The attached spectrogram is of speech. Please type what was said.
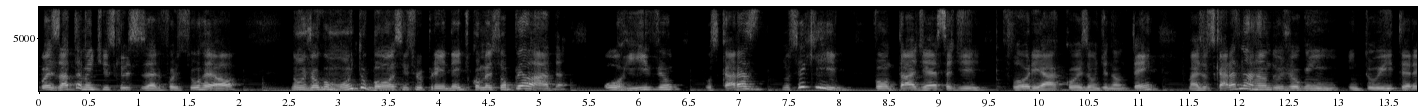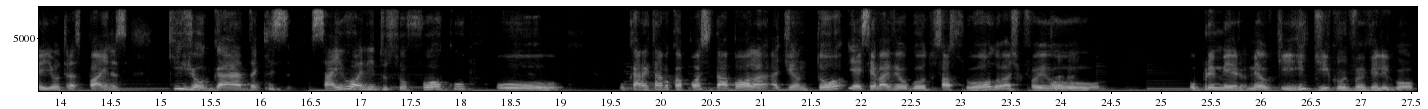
Foi exatamente isso que eles fizeram, foi surreal. Num jogo muito bom, assim, surpreendente. Começou pelada. Horrível. Os caras, não sei que vontade essa de florear coisa onde não tem, mas os caras narrando o jogo em, em Twitter e outras páginas, que jogada, que saiu ali do sufoco, o, o cara que tava com a posse da bola adiantou, e aí você vai ver o gol do Sassuolo, acho que foi o, o primeiro. Meu, que ridículo foi aquele gol.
